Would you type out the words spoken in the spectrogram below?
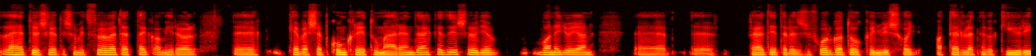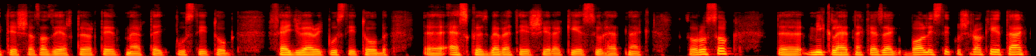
lehetőséget is, amit felvetettek, amiről kevesebb konkrétum áll rendelkezésre. Ugye van egy olyan feltételezési forgatókönyv is, hogy a területnek a kiürítése az azért történt, mert egy pusztítóbb fegyver, vagy pusztítóbb eszköz bevetésére készülhetnek az oroszok. Mik lehetnek ezek? Ballisztikus rakéták,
